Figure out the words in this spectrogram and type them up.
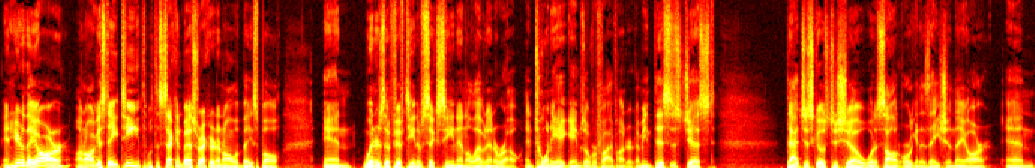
and here they are on August 18th with the second best record in all of baseball and winners of 15 of 16 and 11 in a row and 28 games over 500. I mean, this is just that just goes to show what a solid organization they are and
